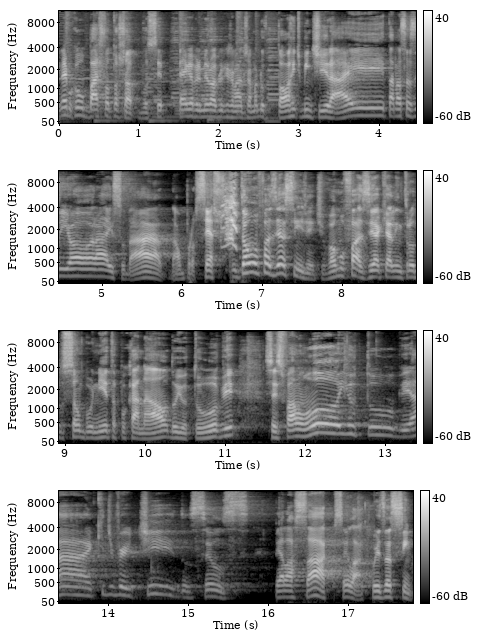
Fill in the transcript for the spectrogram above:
Lembra como baixa Photoshop? Você pega primeiro um aplicativo chamado, chamado Torrent, mentira. Eita, nossa senhora, isso dá, dá um processo. Então vou fazer assim, gente. Vamos fazer aquela introdução bonita pro canal do YouTube. Vocês falam, ô YouTube, ai, que divertido, seus pela saco, sei lá, coisa assim.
